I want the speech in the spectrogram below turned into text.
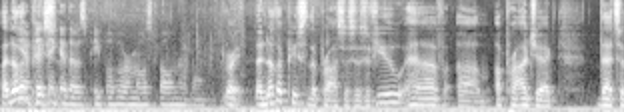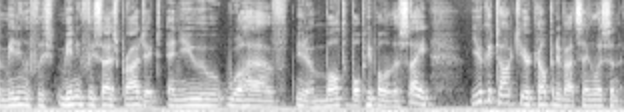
Another You have to think of those people who are most vulnerable. Right. Another piece of the process is if you have um, a project that's a meaningfully meaningfully sized project, and you will have you know multiple people on the site, you could talk to your company about saying, "Listen,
